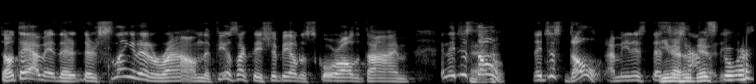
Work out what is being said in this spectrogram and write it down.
don't they? I mean, they're they're slinging it around. It feels like they should be able to score all the time, and they just yeah. don't. They just don't. I mean, it's that's you know who did score?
